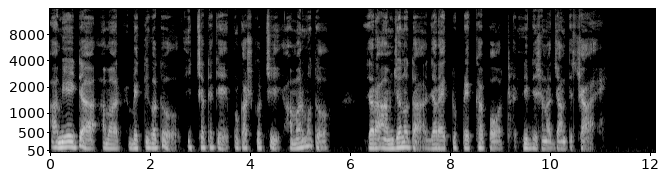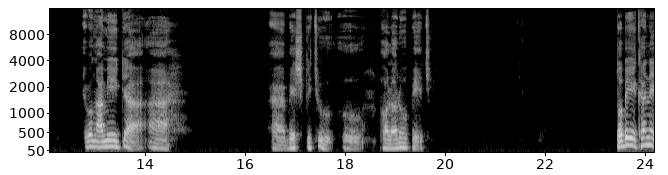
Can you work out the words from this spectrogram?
আমি এইটা আমার ব্যক্তিগত ইচ্ছা থেকে প্রকাশ করছি, আমার মতো যারা আমজনতা, যারা একটু প্রেক্ষাপট নির্দেশনা জানতে চায়। এবং আমি এইটা বেশ কিছু ফলোয়ারও পেয়েছি। তবে এখানে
